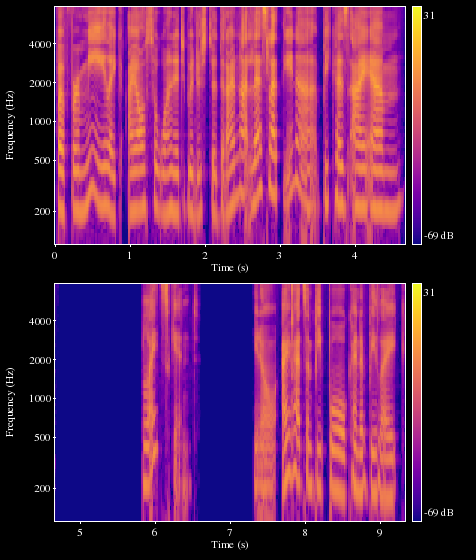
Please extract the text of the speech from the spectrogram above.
but for me, like I also wanted to be understood that I'm not less Latina because I am light skinned. You know, I've had some people kind of be like,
